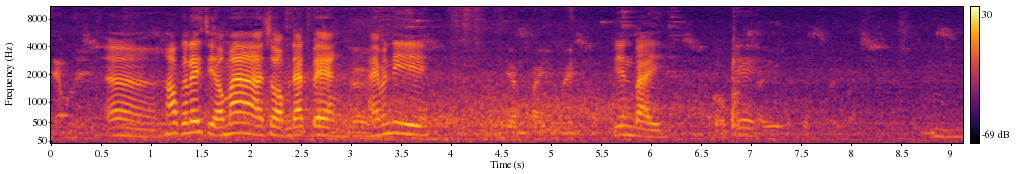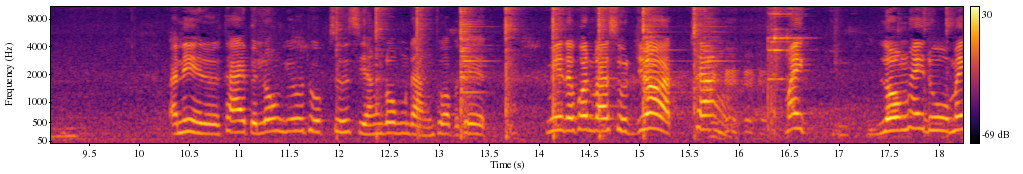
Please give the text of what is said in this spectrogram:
แถวเลยเออเฮาก็เลยสิเอามาสอบดัดแปลงให้มันดี เรียนไปไหมเปลี่ยนใบ โอเค ใส่อืมอันนี้ถ่ายเป็นลง YouTube ซื้อเสียงโด่งดังทั่วประเทศ มีแต่คนว่าสุดยอดช่าง ไม่ลงให้ดูไม่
